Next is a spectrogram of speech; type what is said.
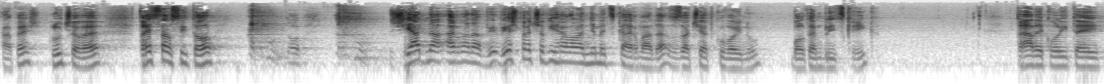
Chápeš? Kľúčové. Predstav si to, to žiadna armáda, vieš prečo vyhrávala nemecká armáda zo začiatku vojnu? Bol ten Blitzkrieg? Práve kvôli tej,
